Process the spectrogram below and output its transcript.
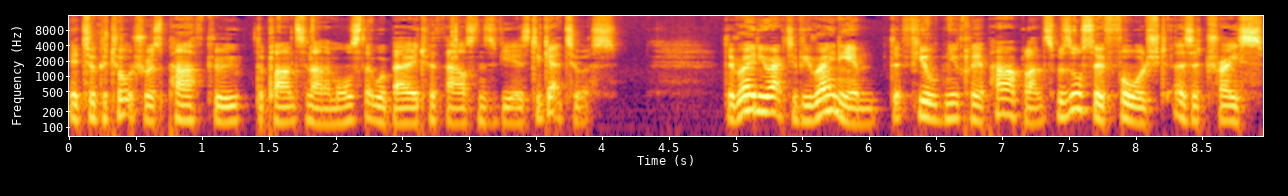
It took a tortuous path through the plants and animals that were buried for thousands of years to get to us. The radioactive uranium that fueled nuclear power plants was also forged as a trace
